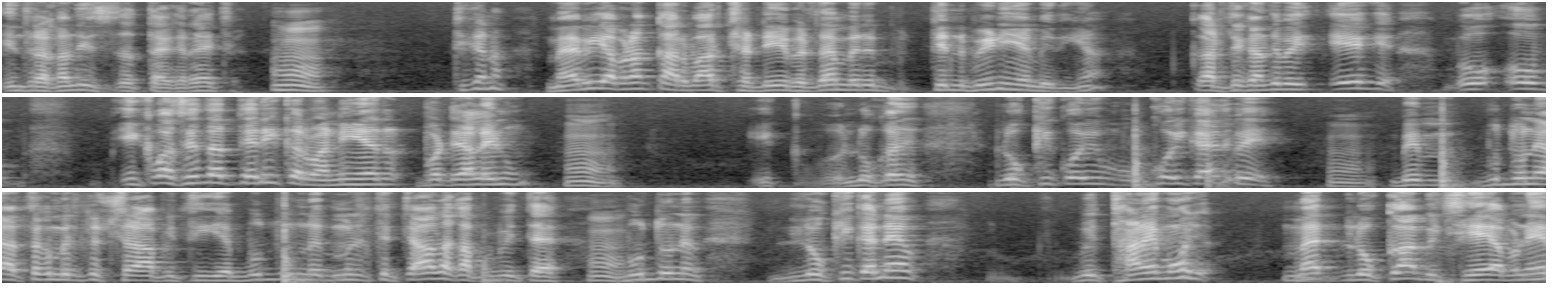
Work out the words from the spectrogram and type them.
ਇੰਦਰਾ ਗਾਂਧੀ ਸੱਤਿਆਗ੍ਰਹਿ 'ਚ। ਹੂੰ। ਠੀਕ ਹੈ ਨਾ? ਮੈਂ ਵੀ ਆਪਣਾ ਘਰ-ਬਾਰ ਛੱਡੇ ਫਿਰਦਾ ਮੇਰੇ ਤਿੰਨ ਪੀੜ੍ਹੀਆਂ ਮੇਰੀਆਂ। ਘਰ ਦੇ ਕਹਿੰਦੇ ਬਈ ਇਹ ਉਹ ਉਹ ਇੱਕ ਪਾਸੇ ਤਾਂ ਤੇਰੀ ਕਰਵਾਨੀ ਹੈ ਪਟਿਆਲੇ ਨੂੰ। ਹੂੰ। ਇੱਕ ਲੋਕਾਂ ਲੋਕੀ ਕੋਈ ਕੋਈ ਕਹਿ ਦੇਵੇ ਵੀ ਬੁੱਧੂ ਨੇ ਅੱਜ ਤੱਕ ਮੇਰੇ ਤੋਂ ਸ਼ਰਾਬ ਪੀਤੀ ਹੈ ਬੁੱਧੂ ਨੇ ਮੇਰੇ ਤੇ ਚਾਹ ਦਾ ਕੱਪ ਪੀਤਾ ਹੈ ਬੁੱਧੂ ਨੇ ਲੋਕੀ ਕਹਿੰਦੇ ਵੀ ਥਾਣੇ ਪਹੁੰਚ ਮੈਂ ਲੋਕਾਂ ਪਿੱਛੇ ਆਪਣੇ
